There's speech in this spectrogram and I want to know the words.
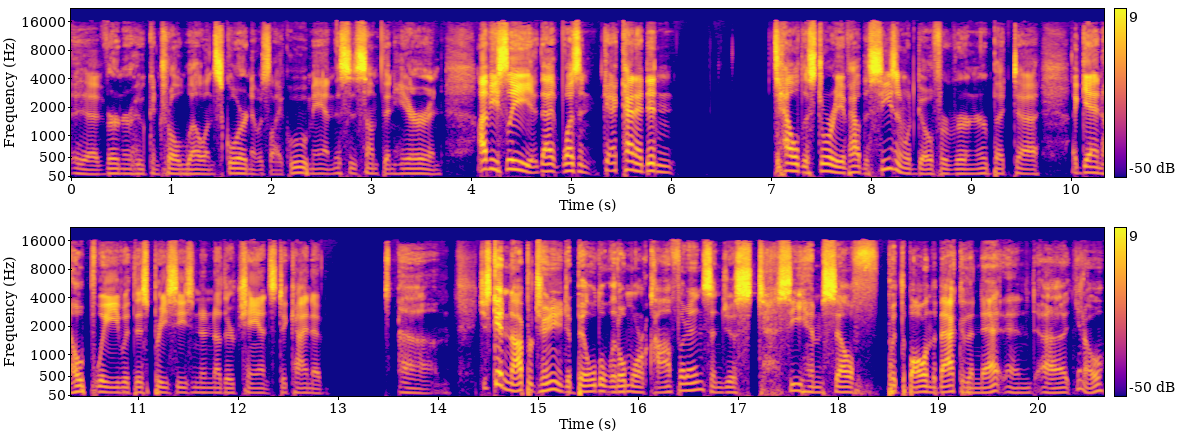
uh, Werner, who controlled well and scored. And it was like, "Ooh, man, this is something here." And obviously, that wasn't kind of didn't tell the story of how the season would go for Werner. But uh, again, hopefully, with this preseason, another chance to kind of um, just get an opportunity to build a little more confidence and just see himself put the ball in the back of the net. And, uh, you know,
